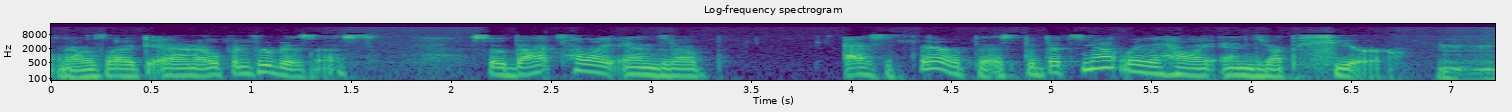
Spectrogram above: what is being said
And I was like, and open for business. So that's how I ended up as a therapist, but that's not really how I ended up here. Mm-hmm.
